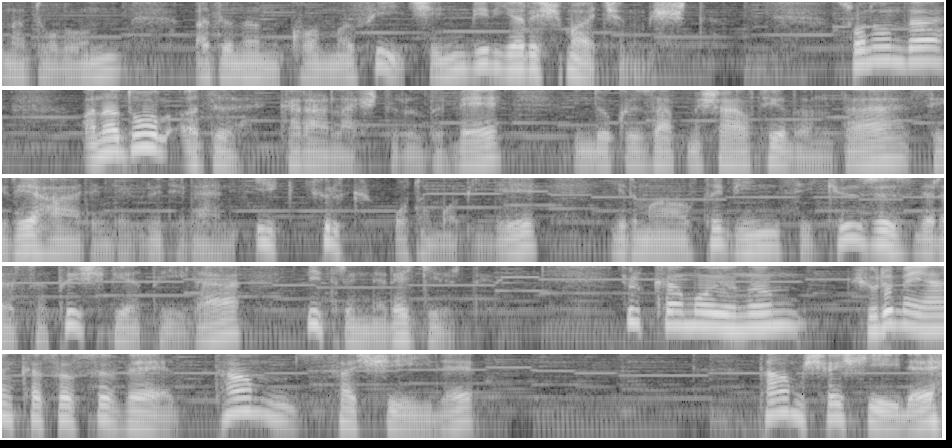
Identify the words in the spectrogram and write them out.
Anadolu'nun adının konması için bir yarışma açılmıştı. Sonunda Anadolu adı kararlaştırıldı ve 1966 yılında seri halinde üretilen ilk Türk otomobili 26.800 lira satış fiyatıyla vitrinlere girdi. Türk kamuoyunun çürümeyen kasası ve tam saşı ile tam şaşı ile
